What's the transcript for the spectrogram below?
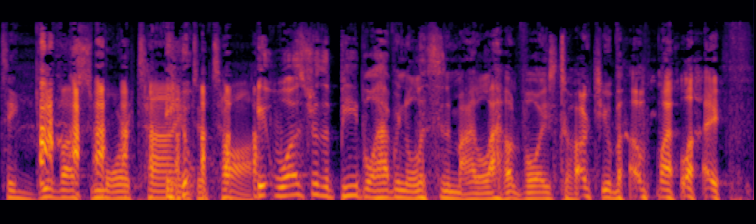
to give us more time to talk. It was for the people having to listen to my loud voice talk to you about my life.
